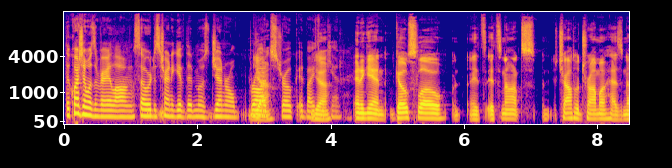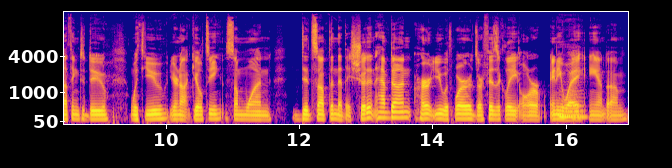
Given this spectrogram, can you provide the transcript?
The question wasn't very long, so we're just trying to give the most general, broad Yeah. stroke advice we can. And again, go slow. It's it's not childhood trauma has nothing to do with you. You're not guilty. Someone did something that they shouldn't have done, hurt you with words or physically or any way, and um,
